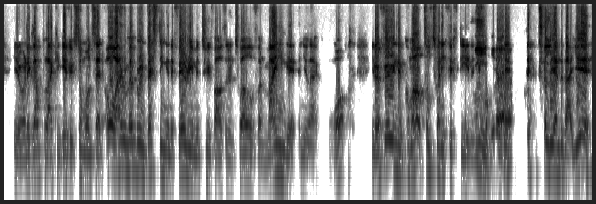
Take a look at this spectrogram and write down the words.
you know, an example I can give if someone said, "Oh, I remember investing in Ethereum in 2012 and mining it," and you're like, "What?" You know, Ethereum didn't come out till 2015, and you yeah. till the end of that year.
